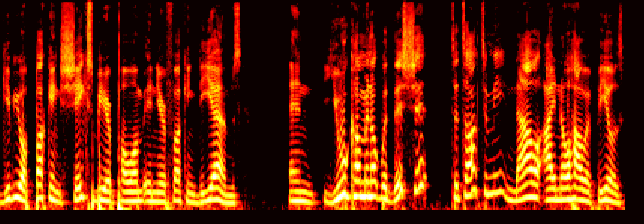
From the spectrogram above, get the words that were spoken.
give you a fucking Shakespeare poem in your fucking DMs, and you coming up with this shit to talk to me? Now I know how it feels.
